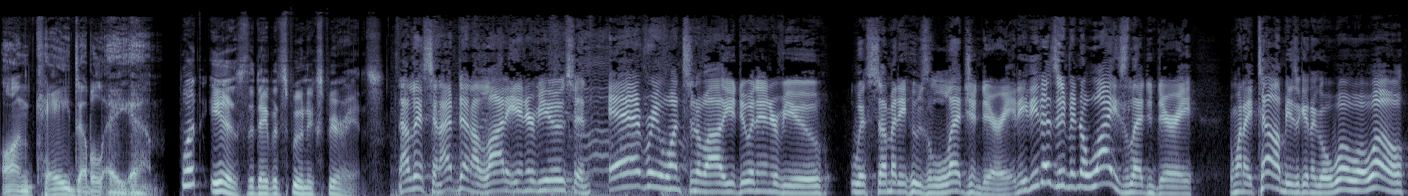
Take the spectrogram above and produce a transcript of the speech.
on KAAM. What is the David Spoon experience? Now, listen, I've done a lot of interviews, and every once in a while, you do an interview with somebody who's legendary, and he doesn't even know why he's legendary. And when I tell him, he's going to go, whoa, whoa, whoa.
